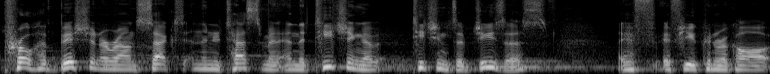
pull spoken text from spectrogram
prohibition around sex in the New Testament and the teaching of, teachings of Jesus, if, if you can recall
